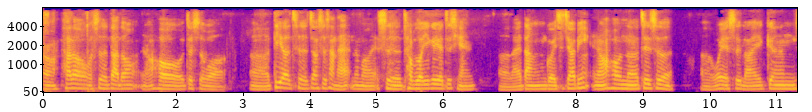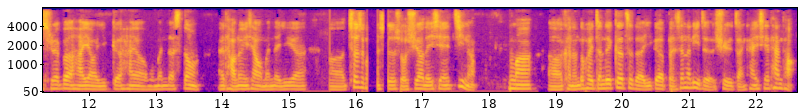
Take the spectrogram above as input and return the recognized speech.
嗯，Hello，我是大东，然后这是我呃第二次正式上台，那么是差不多一个月之前呃来当过一次嘉宾，然后呢这次呃我也是来跟 s h r e b e r 还有一个还有我们的 Stone 来讨论一下我们的一个呃测试。是所需要的一些技能，那么呃可能都会针对各自的一个本身的例子去展开一些探讨。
